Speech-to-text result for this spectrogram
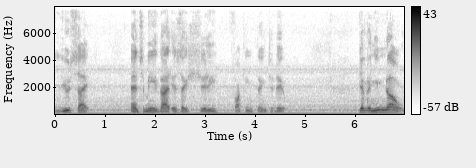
you say. And to me, that is a shitty fucking thing to do. Given you know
